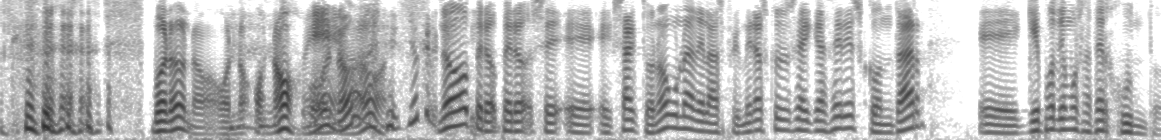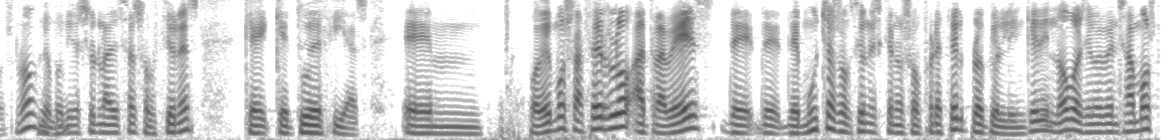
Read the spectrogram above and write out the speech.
Bueno, no, o no, o no, ¿eh? ¿O no? No, Yo creo que No, sí. pero, pero se- eh, exacto, ¿no? Una de las primeras cosas que hay que hacer es contar eh, qué podemos hacer juntos, ¿no? Que podría ser una de esas opciones que, tú decías. Em, podemos hacerlo a través de, muchas opciones que nos ofrece el propio LinkedIn, ¿no? Pues si pensamos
